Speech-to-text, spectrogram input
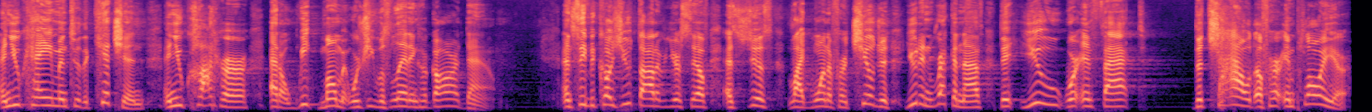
And you came into the kitchen and you caught her at a weak moment where she was letting her guard down. And see, because you thought of yourself as just like one of her children, you didn't recognize that you were, in fact, the child of her employer.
